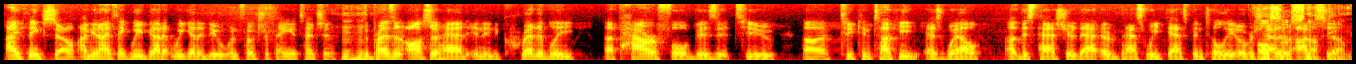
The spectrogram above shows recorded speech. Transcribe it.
I, think so. I mean, I think we've got it. We got to do it when folks are paying attention. Mm-hmm. The president also had an incredibly uh, powerful visit to uh, to Kentucky as well uh, this past year. That or past week, that's been totally overshadowed, obviously,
